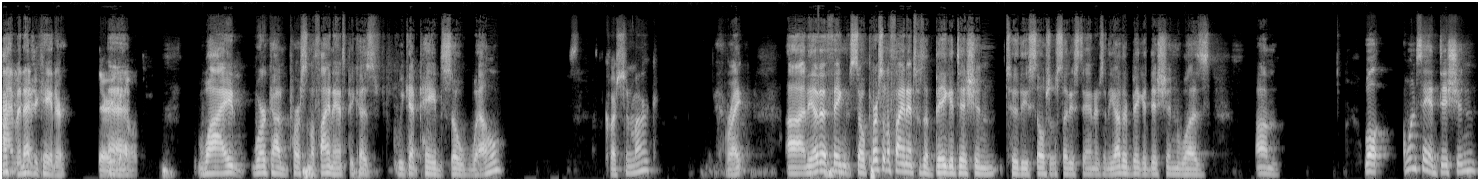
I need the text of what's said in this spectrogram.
I'm an educator. There you go why work on personal finance because we get paid so well question mark right uh, and the other thing so personal finance was a big addition to the social studies standards and the other big addition was um, well, I wouldn't say addition,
